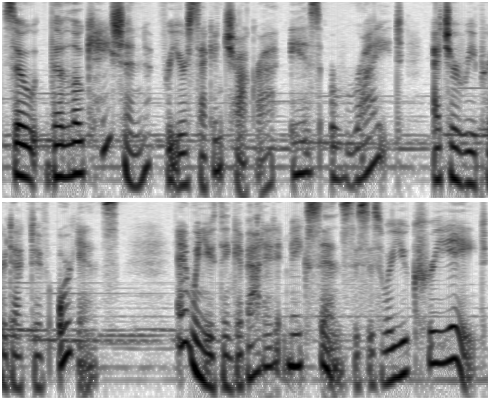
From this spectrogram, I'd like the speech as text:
So, the location for your second chakra is right at your reproductive organs. And when you think about it, it makes sense. This is where you create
